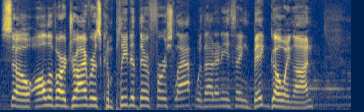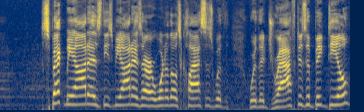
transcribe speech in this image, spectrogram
So all of our drivers completed their first lap without anything big going on. Spec Miatas, these Miatas are one of those classes with where the draft is a big deal.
